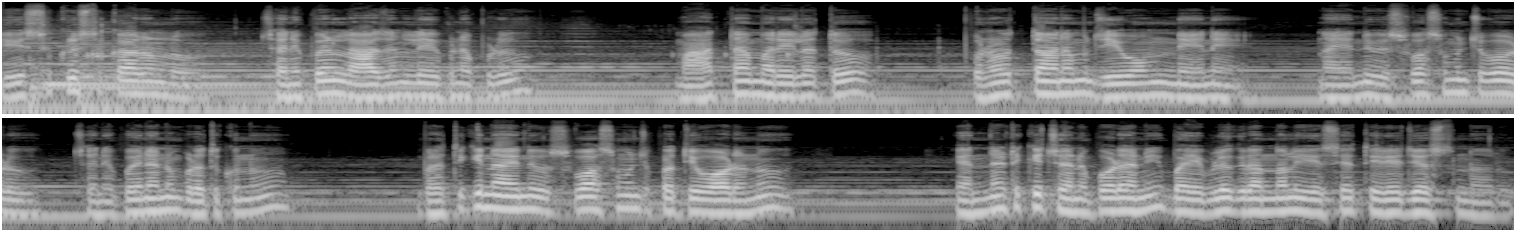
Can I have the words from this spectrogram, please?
యేసుక్రీస్తు కాలంలో చనిపోయిన లాజను లేపినప్పుడు మాతా మరియలతో పునరుత్నం జీవం నేనే నా ఎందు విశ్వాసం ఉంచేవాడు చనిపోయినను బ్రతుకును బ్రతికి నా ఎందు విశ్వాసం ఉంచి ప్రతివాడును ఎన్నటికీ చనిపోడని బైబిల్ గ్రంథంలో వేసే తెలియజేస్తున్నారు.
